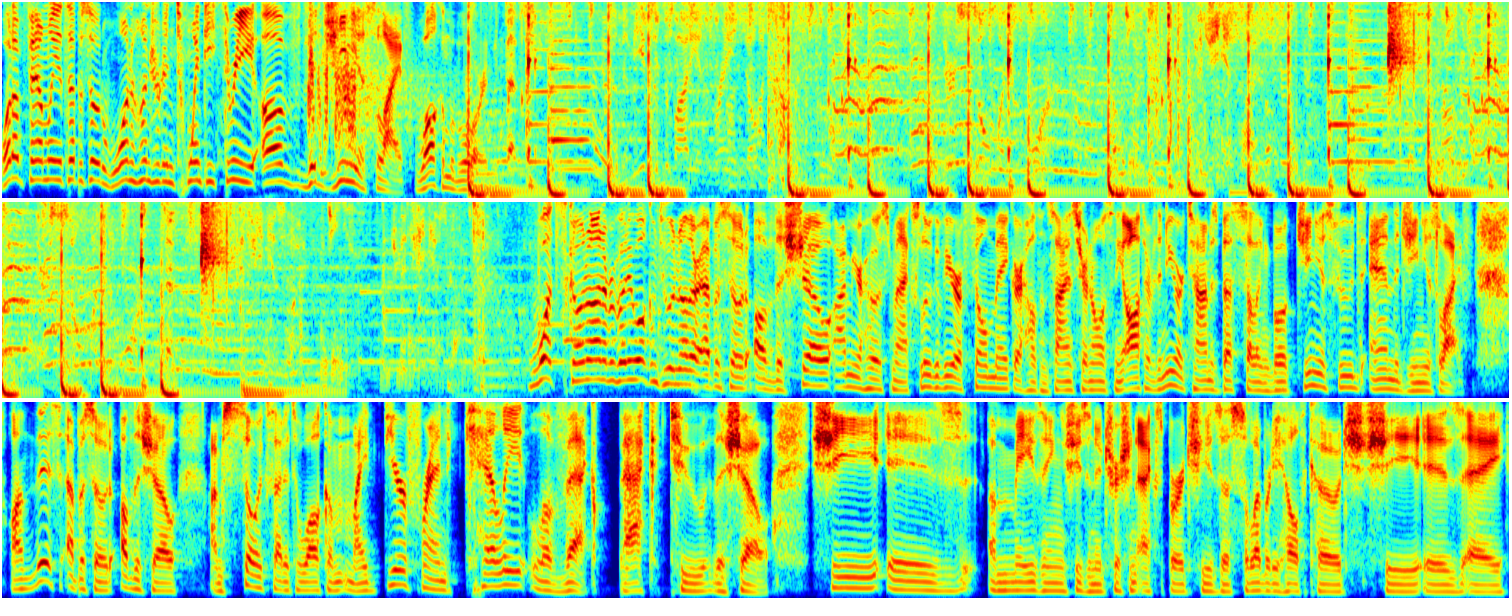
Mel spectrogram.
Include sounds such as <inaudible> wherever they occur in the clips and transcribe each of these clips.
What up, family? It's episode 123 of The Genius Life. Welcome aboard. What's going on, everybody? Welcome to another episode of the show. I'm your host, Max Lugavere, a filmmaker, health and science journalist, and the author of the New York Times best-selling book, Genius Foods and the Genius Life. On this episode of the show, I'm so excited to welcome my dear friend, Kelly LeVeque, back to the show. She is amazing. She's a nutrition expert. She's a celebrity health coach. She is a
